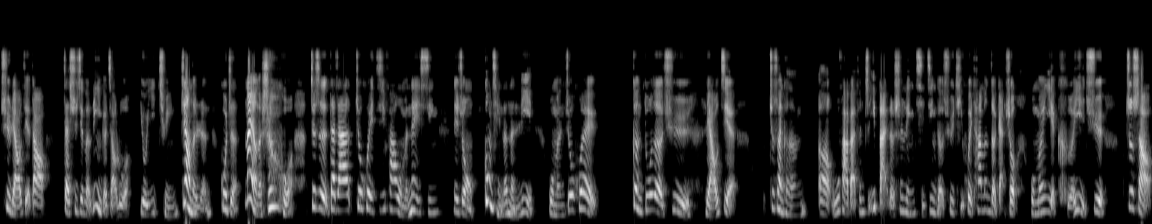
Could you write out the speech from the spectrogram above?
去了解到在世界的另一个角落。有一群这样的人过着那样的生活，就是大家就会激发我们内心那种共情的能力，我们就会更多的去了解，就算可能呃无法百分之一百的身临其境的去体会他们的感受，我们也可以去至少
